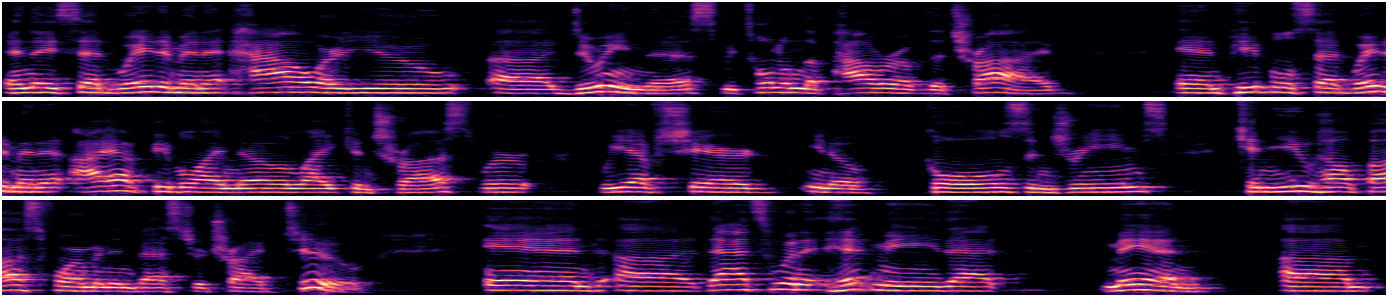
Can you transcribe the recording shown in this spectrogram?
and they said, wait a minute, how are you uh, doing this? We told them the power of the tribe. And people said, wait a minute, I have people I know, like, and trust. We're we have shared, you know, goals and dreams. Can you help us form an investor tribe too? And uh, that's when it hit me that man, um,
